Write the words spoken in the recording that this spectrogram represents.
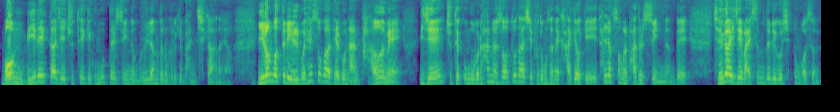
먼 미래까지 주택이 공급될 수 있는 물량들은 그렇게 많지가 않아요. 이런 것들이 일부 해소가 되고 난 다음에 이제 주택 공급을 하면서 또다시 부동산의 가격이 탄력성을 받을 수 있는데 제가 이제 말씀드리고 싶은 것은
